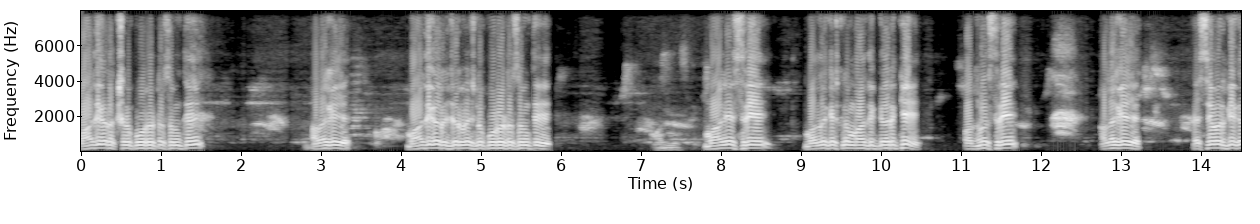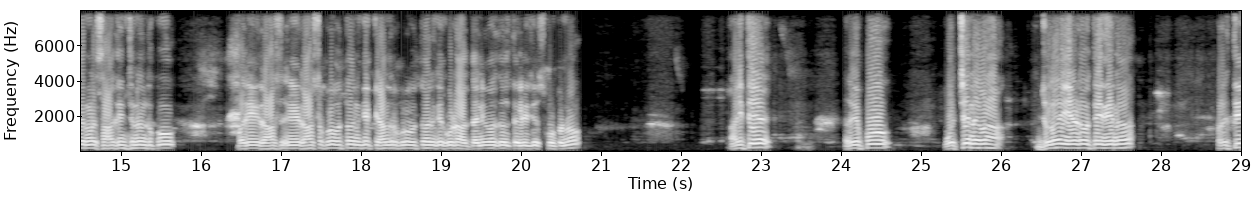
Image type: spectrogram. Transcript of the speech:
మాదిగ రక్షణ పోరాట సమితి అలాగే మాదిగ రిజర్వేషన్ పోరాట సమితి మానేశ్రీ మందకృష్ణ మాదిక్ గారికి పద్మశ్రీ అలాగే ఎస్సీ వర్గీకరణ సాధించినందుకు మరి రాష్ట్ర ఈ రాష్ట్ర ప్రభుత్వానికి కేంద్ర ప్రభుత్వానికి కూడా ధన్యవాదాలు తెలియజేసుకుంటున్నాం. అయితే రేపు వచ్చే నెల జూలై ఏడవ తేదీన ప్రతి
